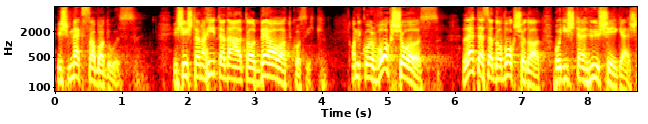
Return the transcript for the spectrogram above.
és megszabadulsz, és Isten a hited által beavatkozik. Amikor voksolsz, Leteszed a voksodat, hogy Isten hűséges,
